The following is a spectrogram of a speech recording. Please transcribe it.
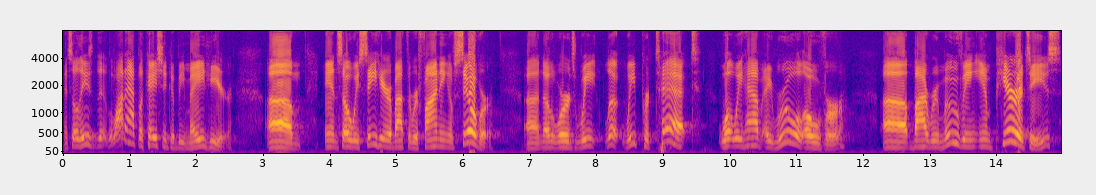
And so these, a lot of application could be made here. Um, and so we see here about the refining of silver. Uh, in other words, we look, we protect what we have a rule over uh, by removing impurities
